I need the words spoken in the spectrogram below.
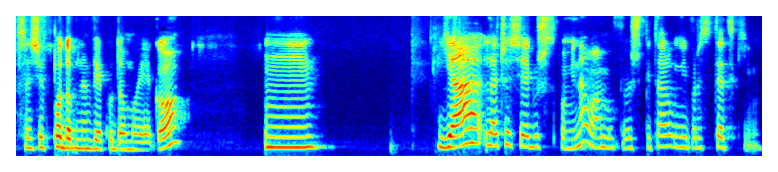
w sensie w podobnym wieku do mojego. Mm, ja leczę się, jak już wspominałam, w szpitalu uniwersyteckim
